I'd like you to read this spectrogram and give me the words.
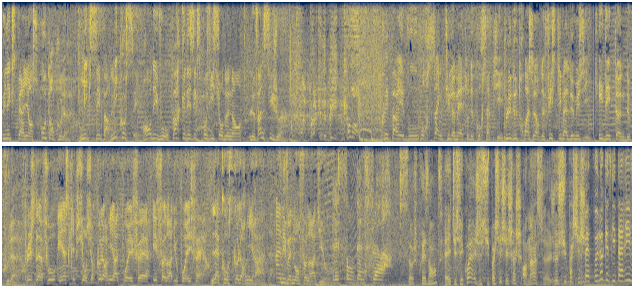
une expérience haute en couleurs. Mixée par Miko C. Rendez-vous au Parc des Expositions de Nantes le 26 juin. Préparez-vous pour 5 km de course à pied, plus de 3 heures de festival de musique et des tonnes de couleurs. Plus d'infos et inscriptions sur colormirade.fr et funradio.fr. La course Color Mirade, un événement Fun Radio. Le son dance floor. Soch présente. Eh, tu sais quoi? Je suis pas chez chez. Oh mince, je suis pas chez Bah Polo, qu'est-ce qui t'arrive?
